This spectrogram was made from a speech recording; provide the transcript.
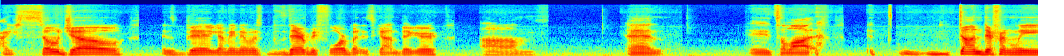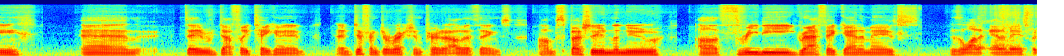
I Sojo, is big. I mean, it was there before, but it's gotten bigger. Um, and it's a lot it's done differently and they've definitely taken it a different direction compared to other things um, especially in the new uh, 3d graphic animes. There's a lot of animes for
